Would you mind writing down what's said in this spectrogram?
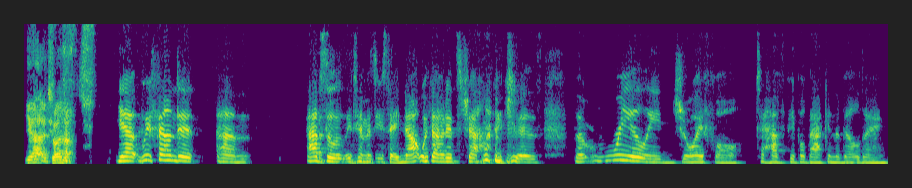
Yeah, Johanna. Yeah, we found it um, absolutely, Tim, as you say, not without its challenges, but really joyful to have people back in the building.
